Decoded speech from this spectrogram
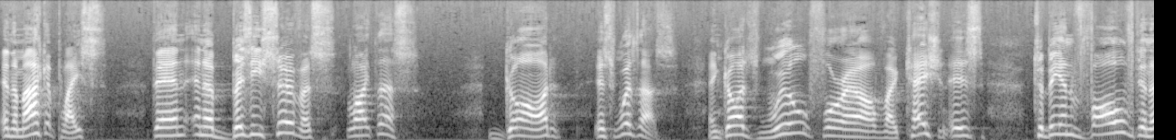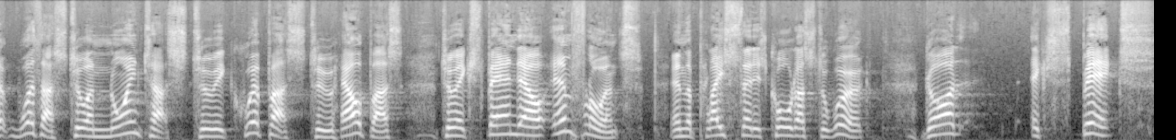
in the marketplace than in a busy service like this. God is with us. And God's will for our vocation is to be involved in it with us, to anoint us, to equip us, to help us, to expand our influence in the place that He's called us to work. God expects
